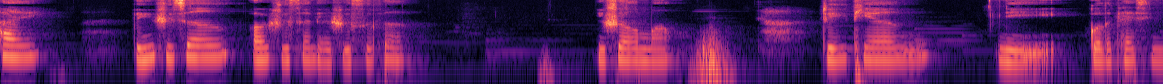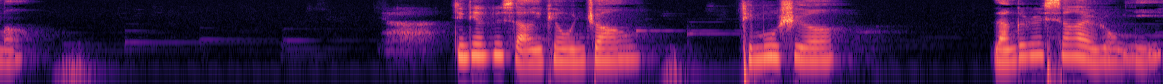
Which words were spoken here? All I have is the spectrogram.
嗨，北京时间二十三点十四分，你睡了吗？这一天你过得开心吗？今天分享一篇文章，题目是“两个人相爱容易，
